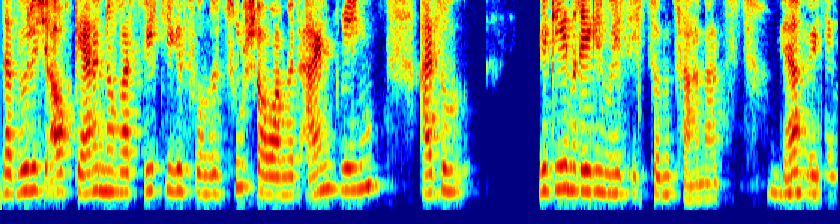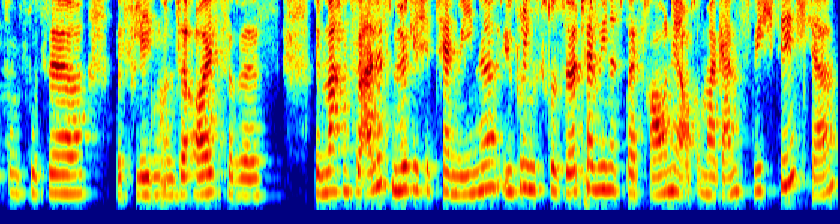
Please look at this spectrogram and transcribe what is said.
da würde ich auch gerne noch was Wichtiges für unsere Zuschauer mit einbringen. Also wir gehen regelmäßig zum Zahnarzt. Mhm. Ja, wir gehen zum Friseur, wir pflegen unser Äußeres. Wir machen für alles mögliche Termine. Übrigens, Friseurtermin ist bei Frauen ja auch immer ganz wichtig. Ja,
